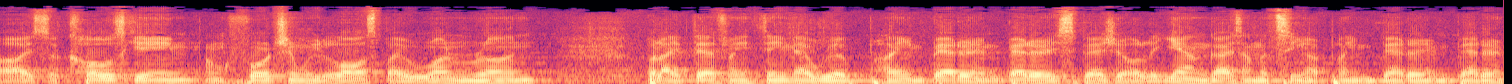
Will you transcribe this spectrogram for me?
Uh, it's a close game. Unfortunately, we lost by one run, but I definitely think that we're playing better and better. Especially all the young guys on the team are playing better and better.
